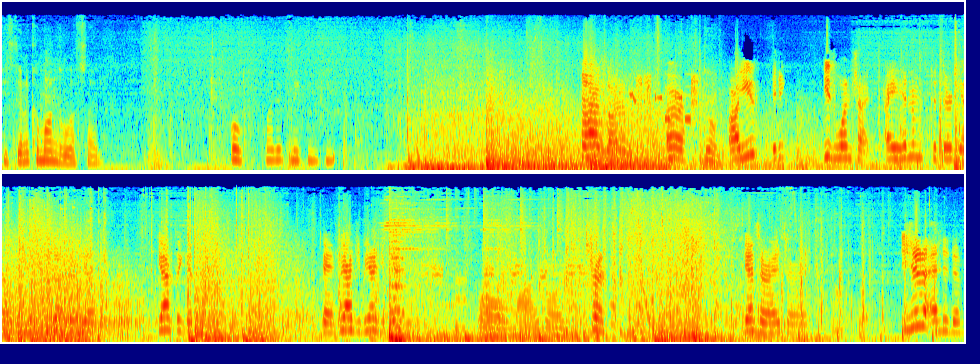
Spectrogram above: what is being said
He's gonna come on the left side. Oh, why did it make me feet? I got him. Or, Done. are you kidding? He's one shot. I hit him to 30 health. He's got 30 health. You have to get one. Okay, behind you, behind you, behind you. Oh my god. Just run. Yeah, it's alright, it's alright. You should have ended him.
